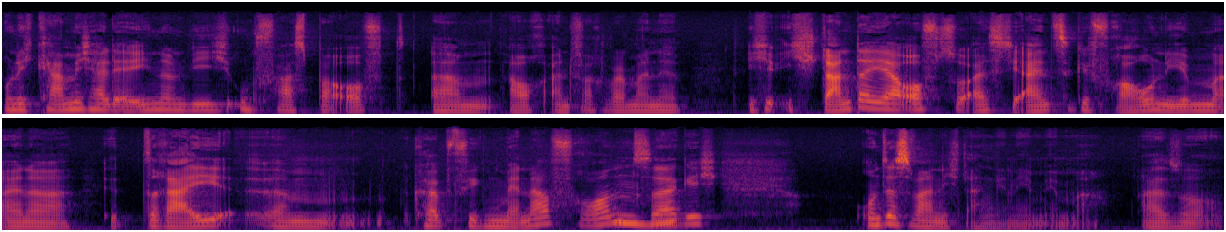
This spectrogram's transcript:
Und ich kann mich halt erinnern, wie ich unfassbar oft ähm, auch einfach, weil meine ich, ich, stand da ja oft so als die einzige Frau neben einer dreiköpfigen ähm, Männerfront, mhm. sage ich. Und das war nicht angenehm immer. Also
